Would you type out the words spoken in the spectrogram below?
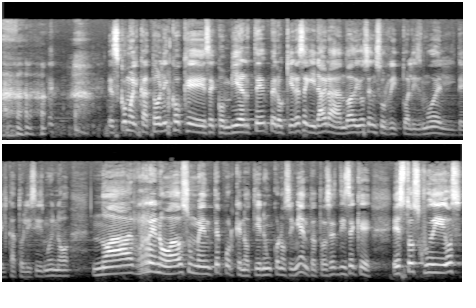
es como el católico que se convierte, pero quiere seguir agradando a Dios en su ritualismo del, catolicismo y no ha renovado su mente porque no tiene un conocimiento. Entonces dice que estos judíos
